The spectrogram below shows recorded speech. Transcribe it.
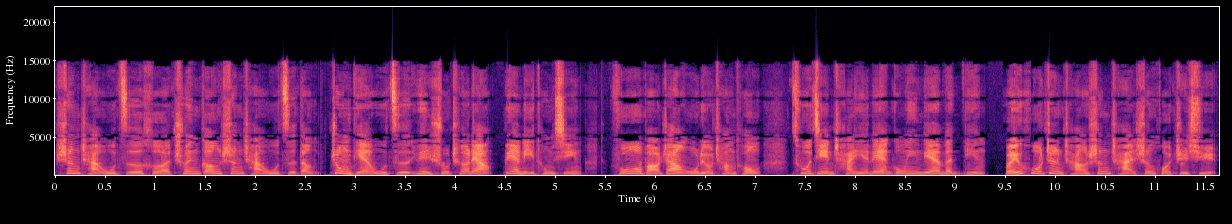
生产物资和春耕生产物资等重点物资运输车辆便利通行，服务保障物流畅通，促进产业链供应链稳定，维护正常生产生活秩序。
